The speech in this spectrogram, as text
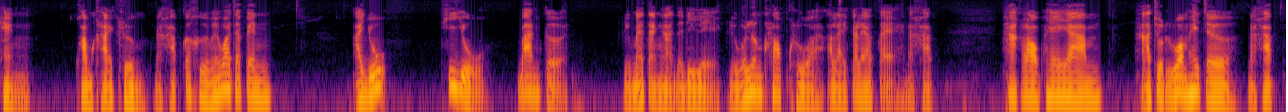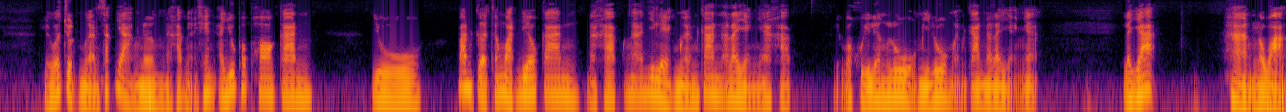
แห่งความคล้ายคลึงนะครับ ก็คือไม่ว่าจะเป็นอายุที่อยู่บ้านเกิด หรือแม้แต่งานอดิเรกหรือว่าเรื่องครอบครัวอะไรก็แล้วแต่นะครับ หากเราพยายามหาจุดร่วมให้เจอนะครับ หรือว่าจุดเหมือนสักอย่างหนึ่งนะครับ อย่างเช่น อายุพอๆกันอยู่ บ้านเกิดจังหวัดเดียวกันนะครับ งานอดิเรกเหมือนกันอะไรอย่างเงี้ยครับ หรือว่าคุยเรื่องลูกมีลูกเหมือนกันอะไรอย่างเงี้ย ระยะห่างระหว่าง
